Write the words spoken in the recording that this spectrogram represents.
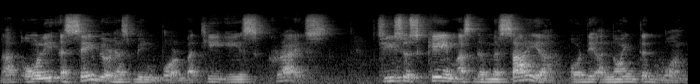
Not only a Savior has been born, but He is Christ. Jesus came as the Messiah or the Anointed One.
